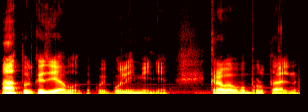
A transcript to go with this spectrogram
А, только Diablo такой более-менее кроваво-брутальный.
